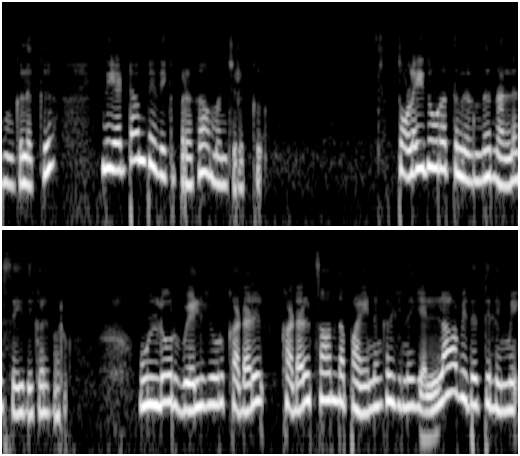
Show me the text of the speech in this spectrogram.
உங்களுக்கு இந்த எட்டாம் தேதிக்கு பிறகு அமைஞ்சிருக்கு. தொலைதூரத்திலிருந்து நல்ல செய்திகள் வரும். உள்ளூர் வெளியூர் கடல் கடல் சார்ந்த பயணங்கள் என எல்லா விதத்திலுமே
